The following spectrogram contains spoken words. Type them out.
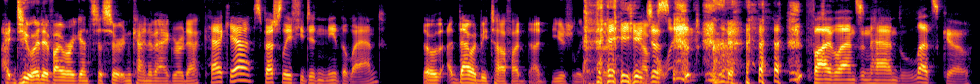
I'd do it if I were against a certain kind of aggro deck. Heck yeah, especially if you didn't need the land. Though that would be tough. I'd, I'd usually you just land. five lands in hand. Let's go.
